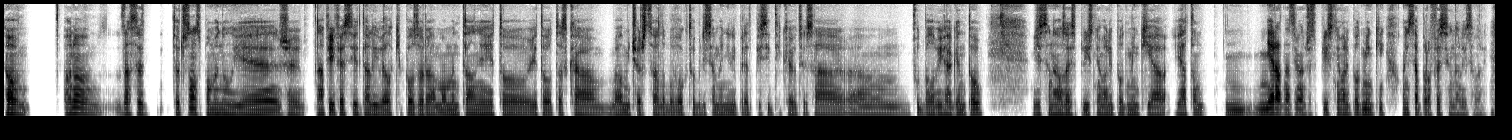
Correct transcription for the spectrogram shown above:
No, ono, zase to, čo som spomenul, je, že na FIFA si dali veľký pozor a momentálne je to, je to otázka veľmi čerstvá, lebo v oktobri sa menili predpisy týkajúce sa um, futbalových agentov, kde sa naozaj sprísňovali podmienky a ja tam nerad nazývam, že sprísňovali podmienky, oni sa profesionalizovali. Mm.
